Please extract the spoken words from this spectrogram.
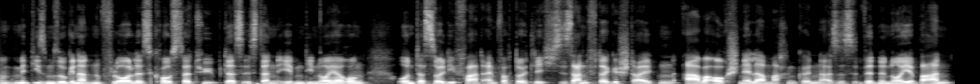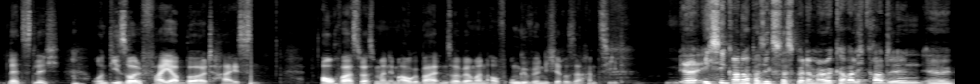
mit diesem sogenannten Flawless Coaster Typ. Das ist dann eben die Neuerung und das soll die Fahrt einfach deutlich sanfter gestalten, aber auch schneller machen können. Also es wird eine neue Bahn letztlich und die soll Firebird heißen. Auch was, was man im Auge behalten soll, wenn man auf ungewöhnlichere Sachen zieht. Ich sehe gerade noch bei Six Flags Great America, weil ich gerade äh,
